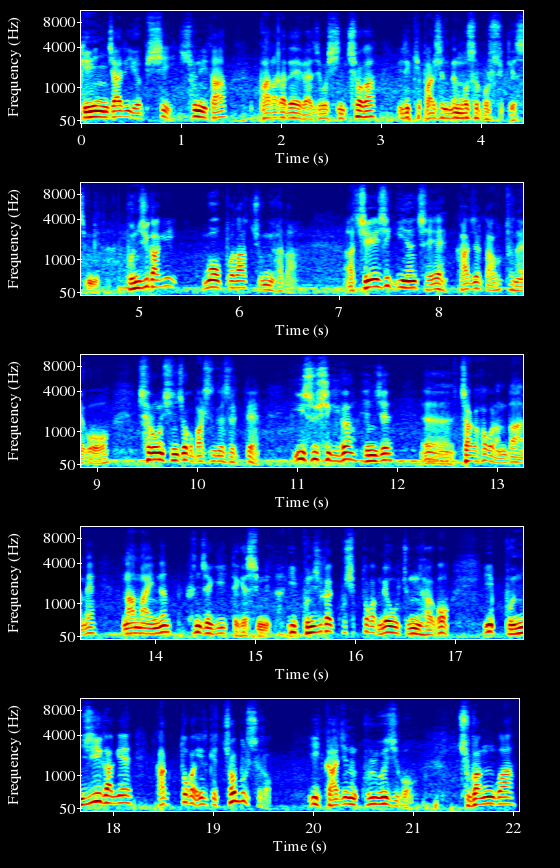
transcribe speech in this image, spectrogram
빈 자리 없이 순이 다 발화가 돼가지고 신초가 이렇게 발생된 모습을 볼 수 있겠습니다. 분지각이 무엇보다 중요하다. 아, 제식 2년차에 가지를 다 훑어내고 새로운 신초가 발생됐을 때 이쑤시개가 현재 에, 작업하고 난 다음에 남아있는 흔적이 되겠습니다. 이 분지각의 90도가 매우 중요하고 이 분지각의 각도가 이렇게 좁을수록 이 가지는 굵어지고 주관과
